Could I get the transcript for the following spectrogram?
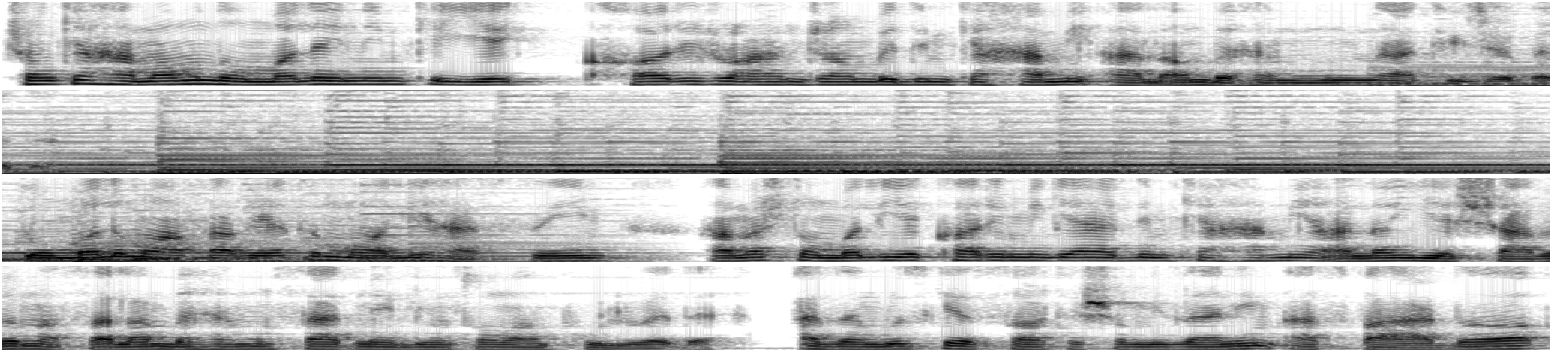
چون که هممون دنبال اینیم که یک کاری رو انجام بدیم که همین الان به همون نتیجه بده. دنبال موفقیت مالی هستیم. همش دنبال یه کاری میگردیم که همین الان یه شبه مثلا به همون 100 میلیون تومن پول بده. از امروز که استارتش رو می‌زنیم از فردا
